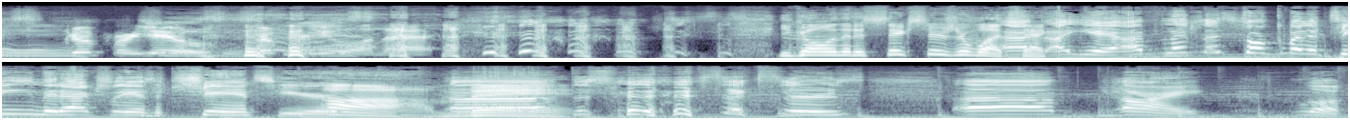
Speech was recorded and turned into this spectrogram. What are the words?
was. yeah, yeah. Good for you. Jesus. Good for you on that. You going to the Sixers or what, Uh, Tek? uh, yeah, uh, let, us talk about a team that actually has a chance here. Ah Uh, man, the, the Sixers. Uh, all right, look.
